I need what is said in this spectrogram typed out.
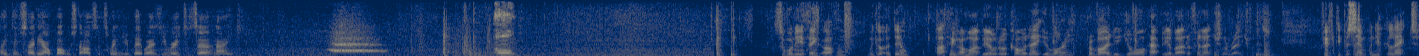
they do say the old bottle starts to twinge a bit as you reach a certain age. Oh! So what do you think, Arthur? We got a deal? I think I might be able to accommodate you, Morrie, provided you're happy about the financial arrangements. 50% when you collect,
